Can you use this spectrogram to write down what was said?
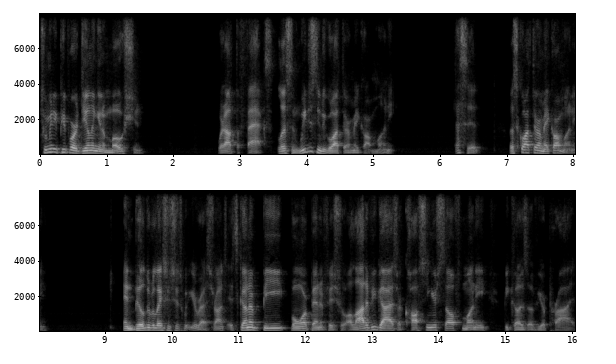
too many people are dealing in emotion without the facts. Listen, we just need to go out there and make our money. That's it. Let's go out there and make our money and build the relationships with your restaurants. It's going to be more beneficial. A lot of you guys are costing yourself money because of your pride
